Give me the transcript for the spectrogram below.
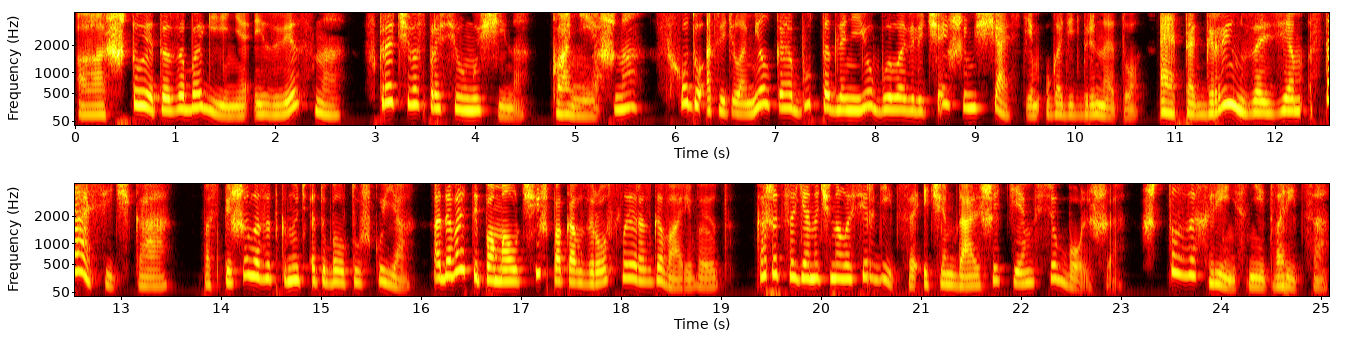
«А что это за богиня, известно?» – вкратчиво спросил мужчина. «Конечно!» – сходу ответила мелкая, будто для нее было величайшим счастьем угодить брюнету. «Это Грым зазем Стасичка!» Поспешила заткнуть эту болтушку я. «А давай ты помолчишь, пока взрослые разговаривают». Кажется, я начинала сердиться, и чем дальше, тем все больше. Что за хрень с ней творится?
